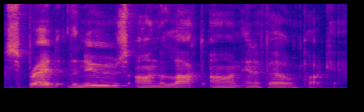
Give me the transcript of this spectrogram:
Spread the news on the Locked On NFL podcast.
